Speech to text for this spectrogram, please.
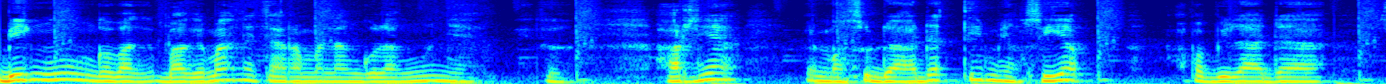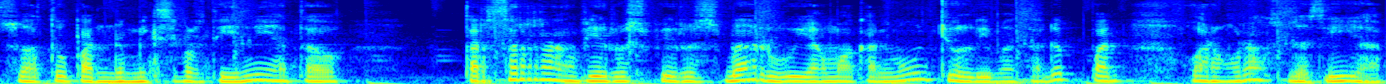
Bingung baga bagaimana cara menanggulanginya itu harusnya memang sudah ada tim yang siap apabila ada suatu pandemik seperti ini atau terserang virus-virus baru yang akan muncul di masa depan, orang-orang sudah siap.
